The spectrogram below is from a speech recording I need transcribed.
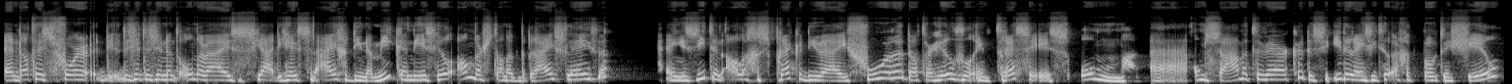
En dat is voor, er zit dus in het onderwijs, ja, die heeft zijn eigen dynamiek en die is heel anders dan het bedrijfsleven. En je ziet in alle gesprekken die wij voeren dat er heel veel interesse is om, uh, om samen te werken. Dus iedereen ziet heel erg het potentieel.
